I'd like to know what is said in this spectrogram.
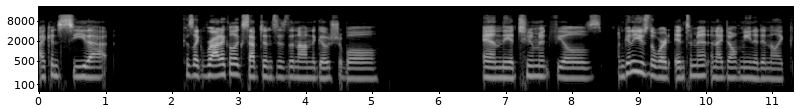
I can see that because like radical acceptance is the non-negotiable and the attunement feels I'm going to use the word intimate and I don't mean it in like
